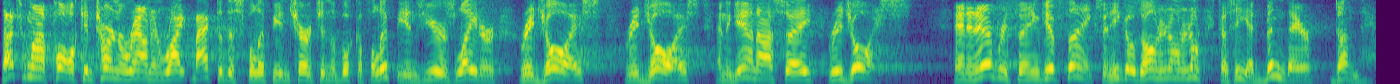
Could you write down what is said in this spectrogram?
That's why Paul can turn around and write back to this Philippian church in the book of Philippians years later rejoice, rejoice, and again I say rejoice. And in everything give thanks. And he goes on and on and on because he had been there, done that.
